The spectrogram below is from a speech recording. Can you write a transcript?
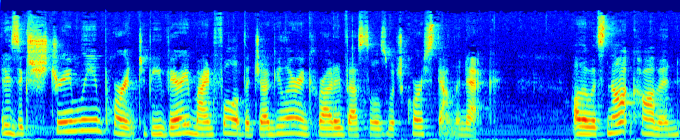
It is extremely important to be very mindful of the jugular and carotid vessels which course down the neck. Although it's not common,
